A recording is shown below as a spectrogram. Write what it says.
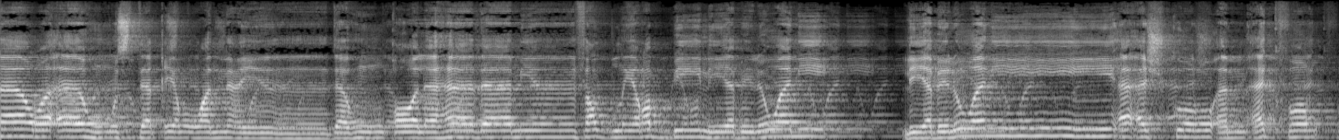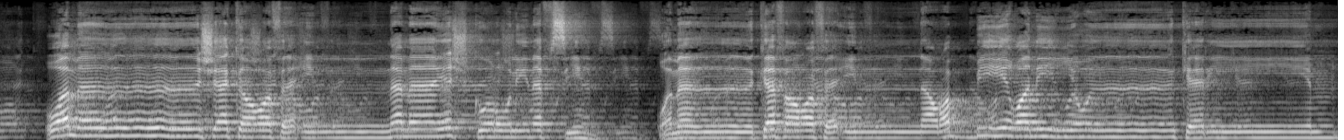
راه مستقرا عنده قال هذا من فضل ربي ليبلوني ليبلوني ااشكر ام اكفر ومن شكر فانما يشكر لنفسه ومن كفر فان ربي غني كريم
